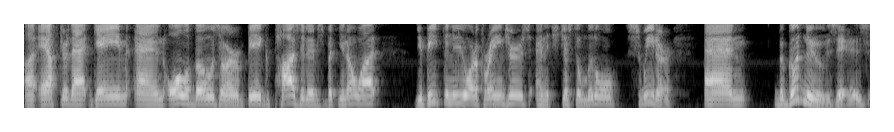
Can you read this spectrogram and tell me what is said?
uh, after that game. And all of those are big positives. But you know what? You beat the New York Rangers, and it's just a little sweeter. And the good news is,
